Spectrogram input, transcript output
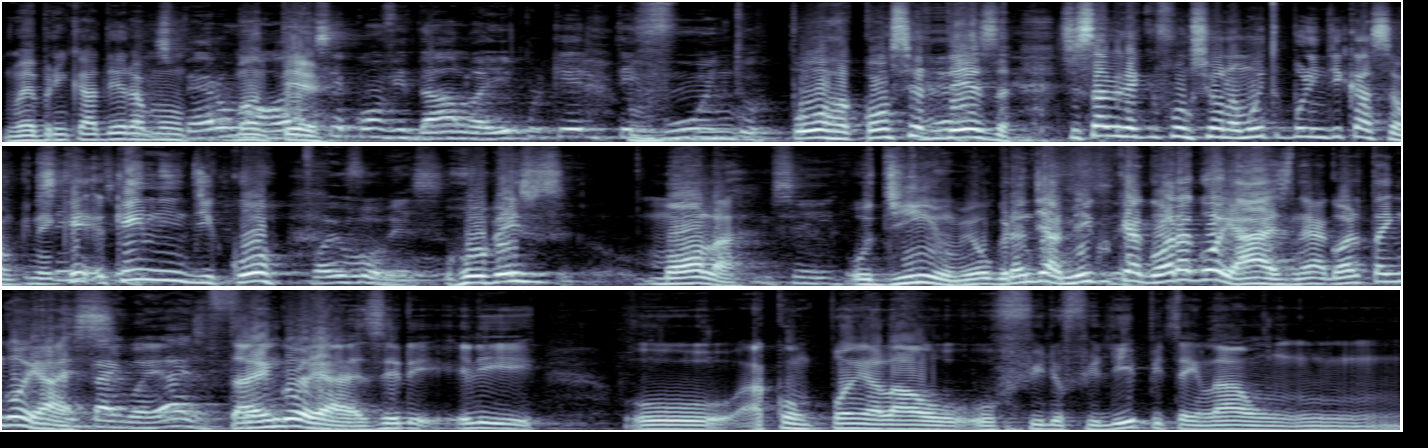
Não é brincadeira manter. Espero uma manter. hora você convidá-lo aí, porque ele tem muito. Porra, com certeza. É. Você sabe que aqui funciona muito por indicação. Que nem, sim, quem, sim. quem indicou. Foi o Rubens. O Rubens Mola. Sim. O Dinho, meu grande amigo, Sim. que agora é Goiás, né? Agora está em Goiás. Está em Goiás? Está em Goiás. Ele, ele o, acompanha lá o, o filho Felipe, tem lá um,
